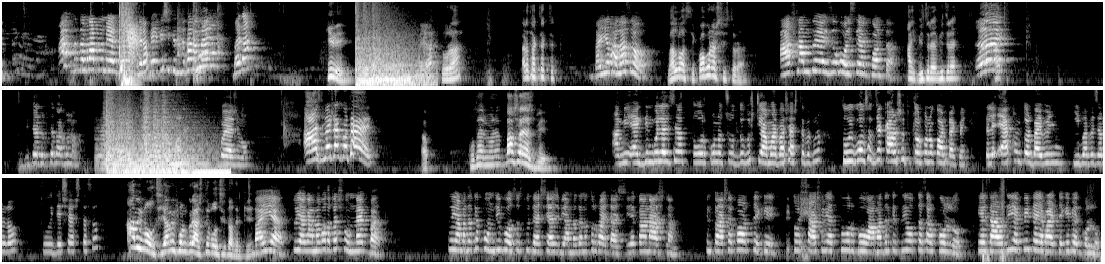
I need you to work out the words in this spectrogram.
আপনি তো আপনার মেয়ে বেরো। মেয়েকে শিখে দিতে পারেন না। বাইরে কি রে? ভাইয়া? তোরা? আরে থাক থাক থাক। ভাইয়া ভালো আছো? ভালো আছি। কখন আসছিস তোরা? আসলাম তো এই যে হয়েছে এক ঘণ্টা। আয় ভিতরে আয় ভিতরে এই! ভিতরে ঢুকতে পারব না। মানে? কই আসব? আসবেটা কোথায়? আপ- কোথায় আসবে মানে? বাসায় আসবে। আমি একদিন বলে দিচ্ছি না তোর কোনো চোদ্দ গোষ্ঠী আমার বাসায় আসতে পারব না। তুই বলছো যে কারোর সাথে তোর কোনো কন্ট্যাক্ট নেই। তাহলে এখন তোর ভাই বোন কীভাবে জানলো? তুই দেশে আসতেছ? আমি বলছি আমি ফোন করে আসতে বলছি তাদেরকে। ভাইয়া তুই আগে আমার কথাটা শোন না একবার। তুই আমাদেরকে ফোন দিয়ে বলছিস তুই দেশে আসবি আমরা যেন তোর বাড়িতে আসি। এ কারণে আসলাম। কিন্তু আসার পর থেকে তোর শাশুড়ি আর তোর বউ আমাদেরকে যে অত্যাচার করল এ জারো দিয়ে পিটাইয়া বাড়ি থেকে বের করল।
